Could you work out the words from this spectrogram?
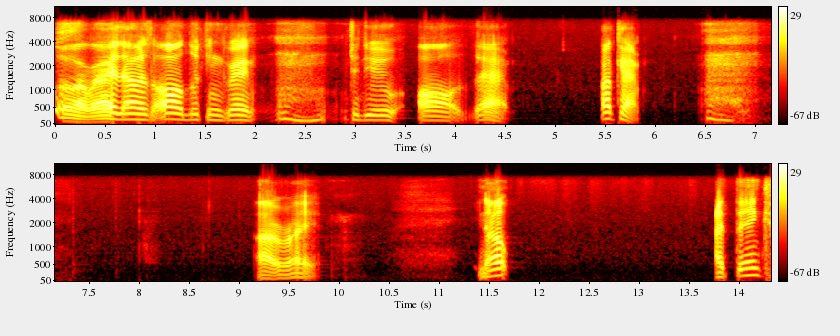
All right, that was all looking great to do all that. Okay. All right. You know, I think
